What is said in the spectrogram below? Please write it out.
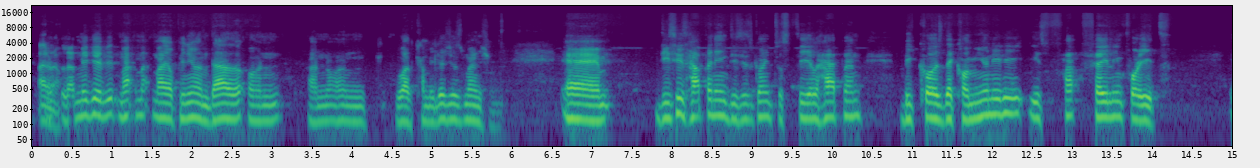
I don't know. Let me give you my, my, my opinion on that on and on what Camilo just mentioned. Um, this is happening. This is going to still happen because the community is fa- failing for it,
